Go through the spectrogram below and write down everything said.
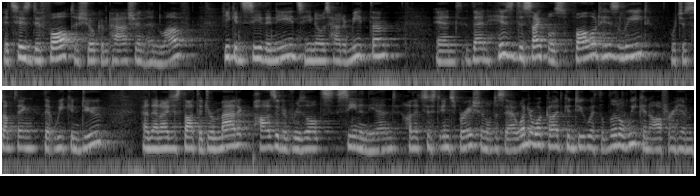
it's his default to show compassion and love. He can see the needs, he knows how to meet them. And then his disciples followed his lead which is something that we can do. And then I just thought the dramatic positive results seen in the end, oh, that's just inspirational to say, I wonder what God can do with the little we can offer Him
